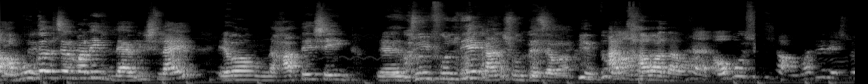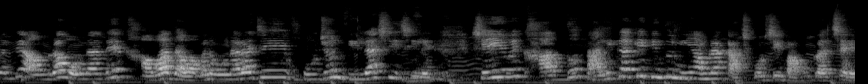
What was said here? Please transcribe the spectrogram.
বাবু কালচার মানে ল্যাভিশ লাইফ এবং হাতে সেই জুই ফুল দিয়ে গান শুনতে যাওয়া কিন্তু আর খাওয়া দাওয়া। হ্যাঁ অবশ্যই। আমাদের রেস্টুরেন্টে আমরা ওনাদের খাওয়া দাওয়া মানে ওনারা যে ভোজন বিলাসী ছিলেন সেই ওই খাদ্য তালিকাকে কিন্তু নিয়ে আমরা কাজ করছি বাবু কালচারে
